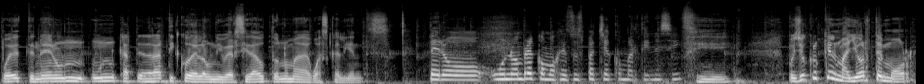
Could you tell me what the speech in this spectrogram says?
puede tener un, un catedrático de la Universidad Autónoma de Aguascalientes? Pero un hombre como Jesús Pacheco Martínez, sí. Sí. Pues yo creo que el mayor temor,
